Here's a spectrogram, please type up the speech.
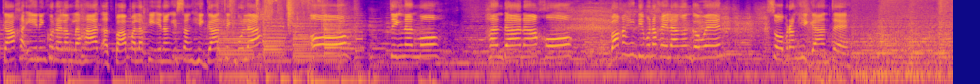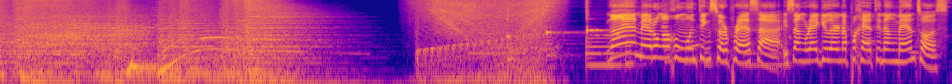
kakainin ko na lang lahat at papalakiin ang isang higanting bula. Oh, tingnan mo. Handa na ako. Baka hindi mo na kailangan gawin. Sobrang higante. Merong akong munting sorpresa. Isang regular na pakete ng Mentos.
